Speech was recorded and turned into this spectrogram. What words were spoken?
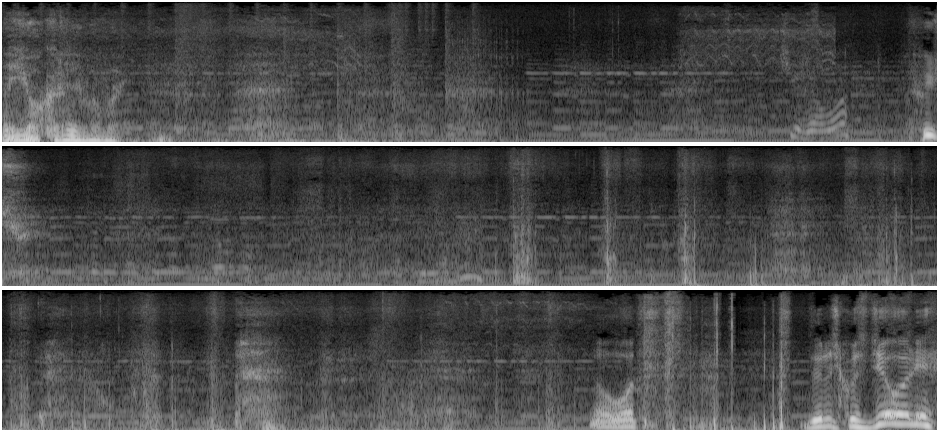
Да ёкарный бабай. Тяжело. Фыч. Дырочку сделали.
